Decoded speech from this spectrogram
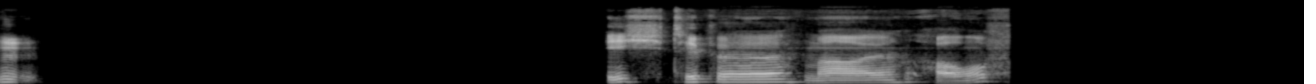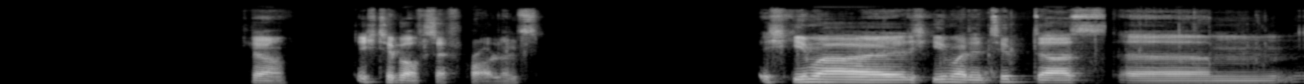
Hm. Ich tippe mal auf. Ja, ich tippe auf Seth Rollins. Ich gehe mal, ich gehe mal den Tipp, dass, ähm,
